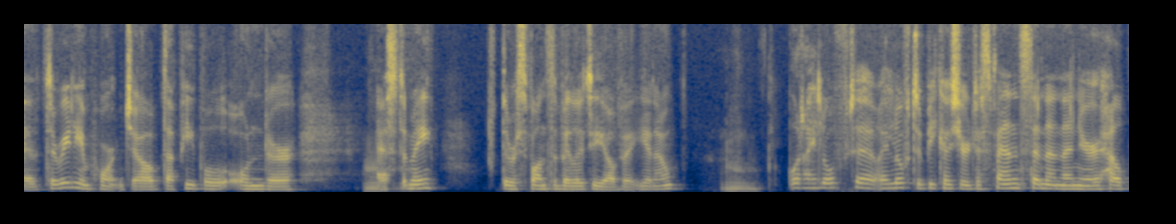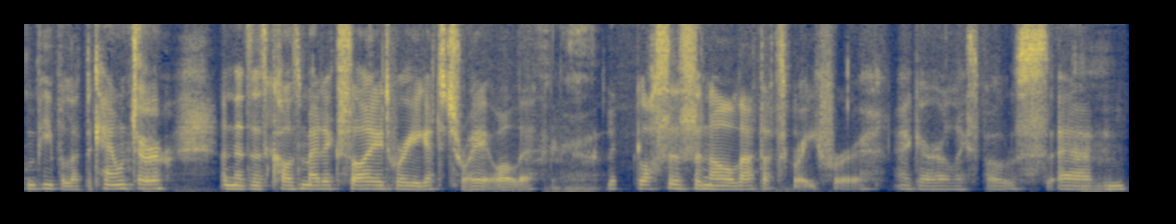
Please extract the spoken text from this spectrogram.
it's a really important job that people underestimate the responsibility of it, you know. Mm. But I loved it. I loved it because you're dispensing and then you're helping people at the counter. And then there's the cosmetic side where you get to try out all the lip glosses and all that. That's great for a, girl, I suppose. Um, mm.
